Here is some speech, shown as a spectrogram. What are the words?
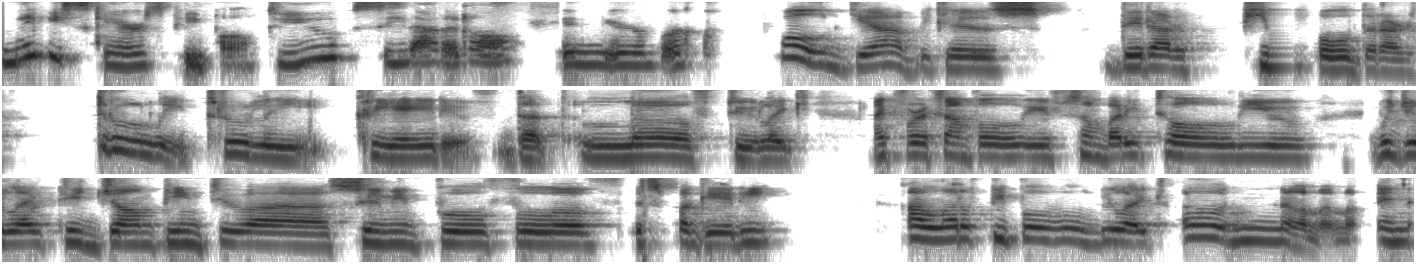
maybe scares people. Do you see that at all in your work? Well, yeah, because there are people that are truly, truly creative that love to like like for example, if somebody told you, would you like to jump into a swimming pool full of spaghetti? A lot of people will be like, oh no, no, no. And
